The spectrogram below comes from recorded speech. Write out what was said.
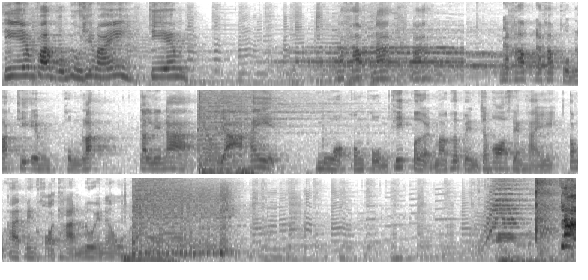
GM ฟังผมอยู่ใช่ไหม GM นะครับนะนะนะครับนะครับผมรัก GM ผมรักกาลิน่าอย่าให้หมวกของผมที่เปิดมาเพื่อเป็นเจ้าพ่อเซียงไฮ้ต้องกลายเป็นขอทานด้วยนะผมนะจ้า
